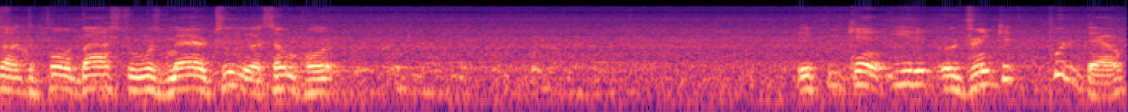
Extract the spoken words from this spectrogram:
Looks like the poor bastard was married too at some point. If you can't eat it or drink it, put it down.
